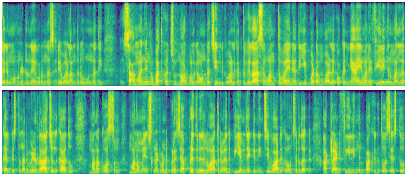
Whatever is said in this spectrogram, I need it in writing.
జగన్మోహన్ రెడ్డి ఉన్న ఎవరున్నా సరే వాళ్ళందరూ ఉన్నది సామాన్యంగా బతకొచ్చు నార్మల్గా ఉండొచ్చు. ఎందుకు వాళ్ళకి అంత విలాసవంతమైనది ఇవ్వడం వాళ్ళకి ఒక న్యాయం అనే ఫీలింగ్ని మనలో కల్పిస్తున్నారు? వీళ్ళు రాజులు కాదు. మన కోసం మనం ఎంచుకున్నటువంటి ప్రజా ప్రతినిధులు మాత్రమే. అది పీఎం దగ్గర నుంచి వార్డు కౌన్సిలర్ దాకా. అట్లాంటి ఫీలింగ్ని పక్కకు తోసేస్తూ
